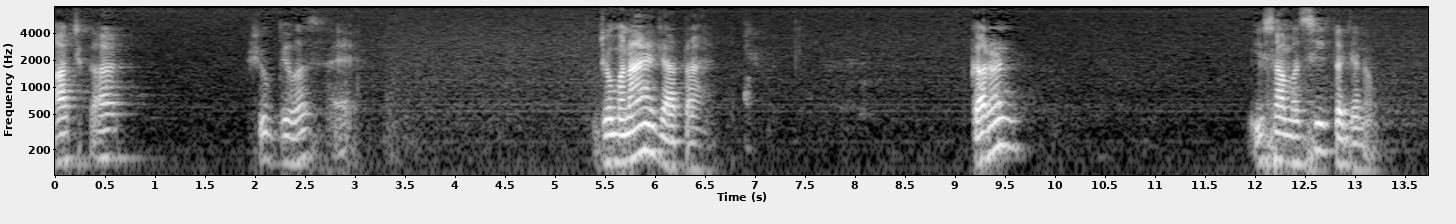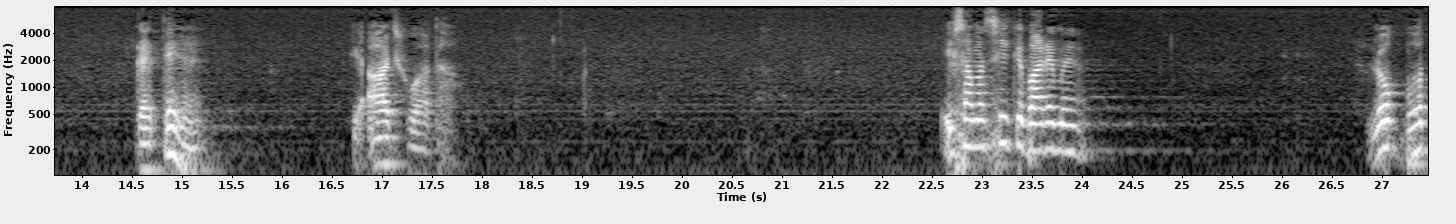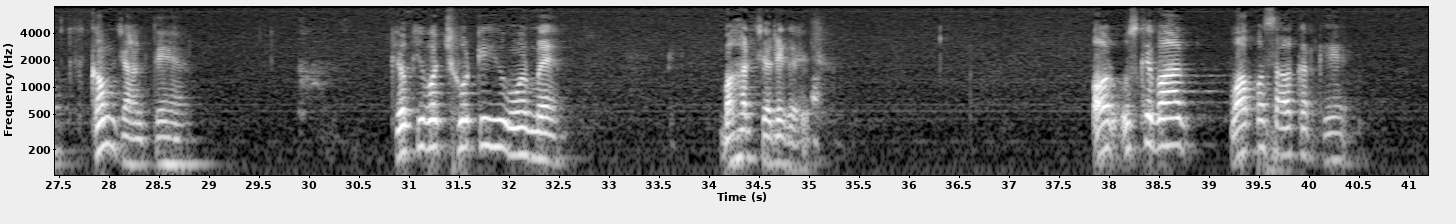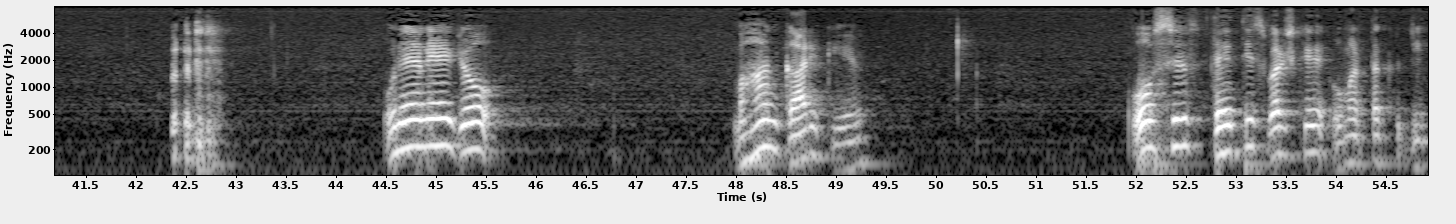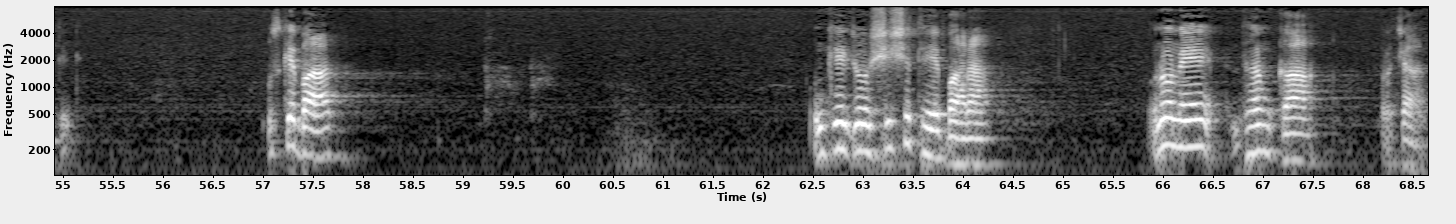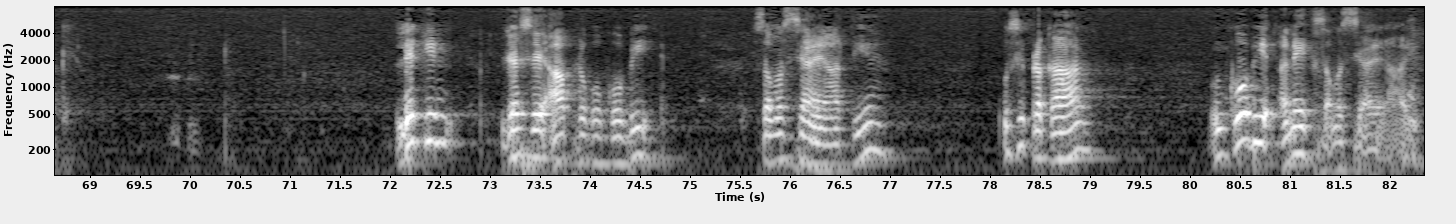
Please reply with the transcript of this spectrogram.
आज का शुभ दिवस है, जो मनाया जाता है। कारण ईसा मसीह का जन्म कहते हैं कि आज हुआ था। ईसा मसीह के बारे में लोग बहुत कम जानते हैं। क्योंकि वो छोटी ही उम्र में बाहर चले गए थे। और उसके बाद वापस आकर के उन्होंने जो महान कार्य किए, वो सिर्फ़ तैतीस वर्ष के उम्र तक जीते थे। उसके बाद उनके जो शिष्य थे बारह, उन्होंने धर्म का प्रचार किया। लेकिन जैसे आप लोगों को भी समस्याएँ आती हैं, उसी प्रकार उनको भी अनेक समस्याएँ आई।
